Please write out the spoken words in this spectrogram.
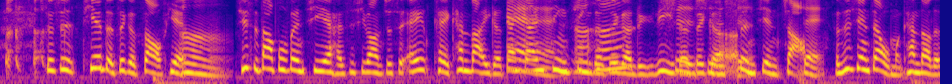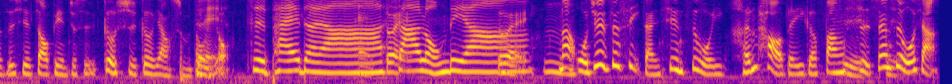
就是贴的这个照片，嗯，其实大部分企业还是希望就是哎，可以看到一个干干净净的这个履历的这个证件照，对。可是现在我们看到的这些照片，就是各式各样，什么都有，自拍的呀，沙龙的呀，对。那我觉得这是展现自我一个很好的一个方式，但是我想。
